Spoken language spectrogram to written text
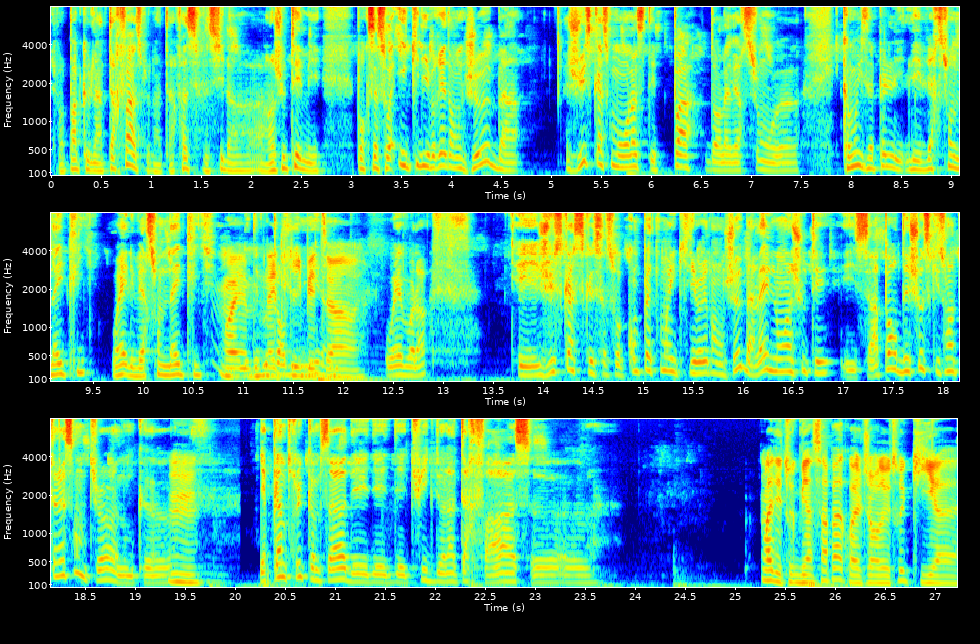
Je parle pas que l'interface, l'interface c'est facile à, à rajouter, mais pour que ça soit équilibré dans le jeu, ben jusqu'à ce moment-là, c'était pas dans la version. euh, comment ils appellent les, les versions Nightly? Ouais, les versions Nightly. Ouais, les développeurs Nightly de là. bêta. Ouais, voilà. Et jusqu'à ce que ça soit complètement équilibré dans le jeu, ben là ils l'ont ajouté. Et ça apporte des choses qui sont intéressantes, tu vois. Donc il ouais. Hmm. y a plein de trucs comme ça, des, des, des tweaks de l'interface. euh, Ouais, des trucs bien sympas, quoi. Le genre de trucs qui. euh,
